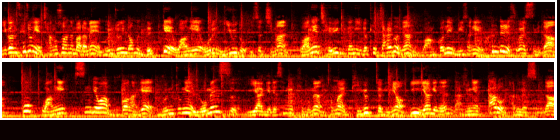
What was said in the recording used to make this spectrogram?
이건 세종이 장수하는 바람에 문종이 너무 늦게 왕위에 오른 이유도 있었지만 왕의 재위 기간이 이렇게 짧으면 왕권의 위상이 흔들릴 수가 있습니다. 꼭 왕위 승계와 무관하게 문종의 로맨스 이야기를 생각해보면 정말 비극적이며 이 이야기는 나중에 따로 다루겠습니다.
